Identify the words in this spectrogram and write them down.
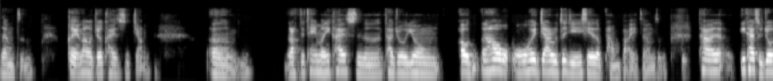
这样子。OK，那我就开始讲，嗯。Dr. Tamer 一开始呢，他就用哦，然后我会加入自己一些的旁白这样子。他一开始就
